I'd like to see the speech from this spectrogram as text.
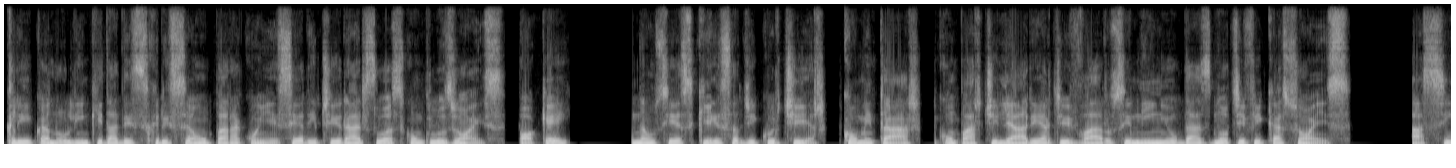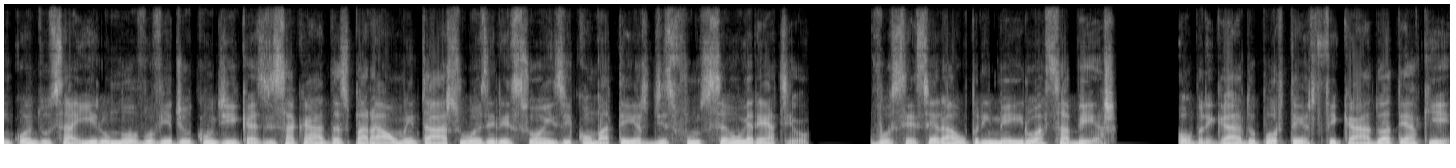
Clica no link da descrição para conhecer e tirar suas conclusões, ok? Não se esqueça de curtir, comentar, compartilhar e ativar o sininho das notificações. Assim quando sair um novo vídeo com dicas e sacadas para aumentar suas ereções e combater disfunção erétil, você será o primeiro a saber. Obrigado por ter ficado até aqui.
